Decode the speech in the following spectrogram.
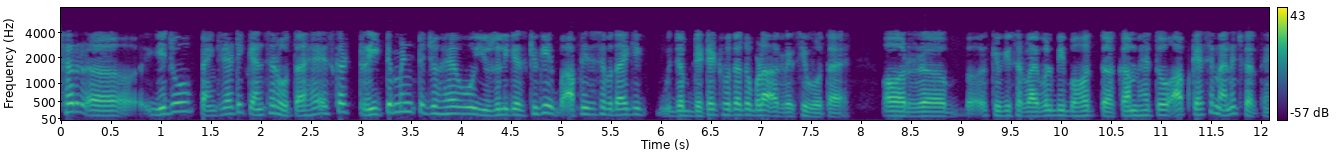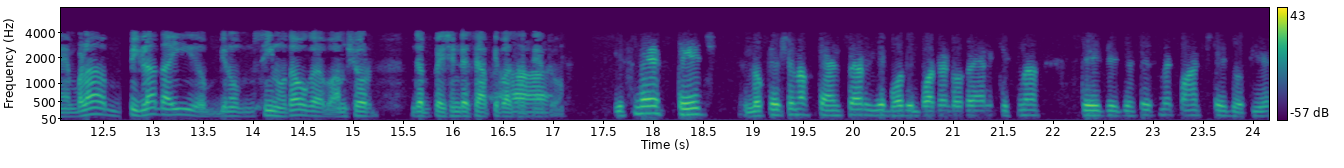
सर ये जो पैंक्रियाटिक कैंसर होता है, इसका ट्रीटमेंट जो है वो यूजुअली कैसे क्योंकि आपने जैसे बताया कि जब डिटेक्ट होता है तो बड़ा अग्रेसिव होता है। और क्योंकि सर्वाइवल भी बहुत कम है तो आप कैसे मैनेज करते हैं? बड़ा पीड़ादायी यू नो सीन होता होगा आई एम श्योर जब पेशेंट ऐसे आपके पास आते हैं तो। इसमें स्टेज लोकेशन ऑफ़ कैंसर ये बहुत इंपॉर्टेंट होता है यानी कितना स्टेज है जैसे इसमें पाँच स्टेज होती है।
